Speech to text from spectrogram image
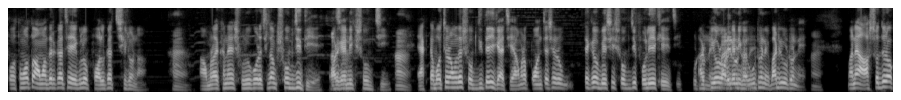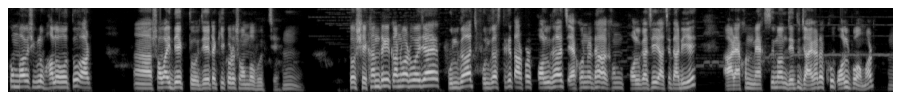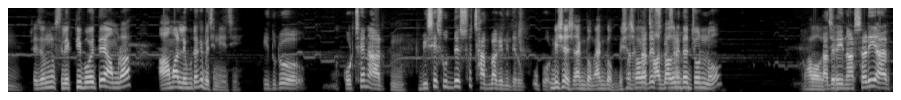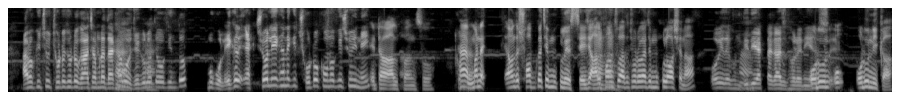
প্রথমত আমাদের কাছে এগুলো ফল গাছ ছিল না। হ্যাঁ। আমরা এখানে শুরু করেছিলাম সবজি দিয়ে অর্গানিক সবজি। হ্যাঁ। একটা বছর আমাদের সবজিতেই গেছে আমরা পঞ্চাশের থেকেও বেশি সবজি ফলিয়ে খেয়েছি। আর উঠোনে, পিওর বাড়ির অর্গানিক উঠোনে। বাড়ির উঠোনে। হ্যাঁ। মানে আশ্চর্য রকম ভাবে সেগুলো ভালো হতো আর সবাই দেখতো যে এটা কি করে সম্ভব হচ্ছে। হুম। তো সেখান থেকে কনভার্ট হয়ে যায় ফুল গাছ ফুল গাছ থেকে তারপর ফল গাছ এখন এটা এখন ফল গাছেই আছে দাঁড়িয়ে। আর এখন ম্যাক্সিমাম যেহেতু জায়গাটা খুব অল্প আমার সেই জন্য সিলেক্টিভ ওয়েতে আমরা আম আর লেবুটাকে বেছে নিয়েছি। এই দুটো করছেন আর বিশেষ উদ্দেশ্য ছাদ বাগানীদের উপর। বিশেষ একদম একদম। বিশেষভাবে তাদের ছাদ। বাগানীদের জন্য তাদের এই নার্সারি আর আরও কিছু ছোট ছোট গাছ আমরা দেখাবো হ্যাঁ, যেগুলোতেও কিন্তু মুকুল। এখানে অ্যাকচুয়ালি এখানে কি ছোট কোনো কিছুই নেই? এটা আলফানসো। হ্যাঁ মানে আমাদের সব গাছে মুকুল এসছে। এই যে হ্যাঁ, আলফানসো এত ছোট গাছে মুকুল আসে না। ওই দেখুন হ্যাঁ। দিদি একটা গাছ ধরে নিয়ে অরুণ। অরুণিকা।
